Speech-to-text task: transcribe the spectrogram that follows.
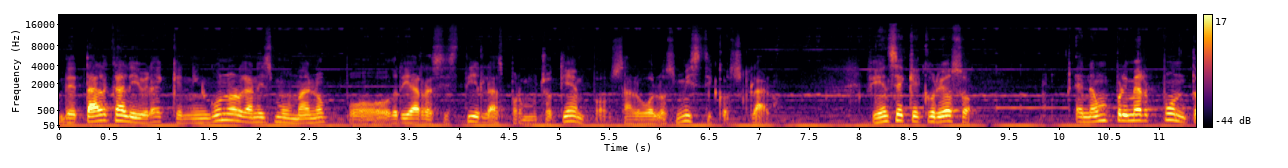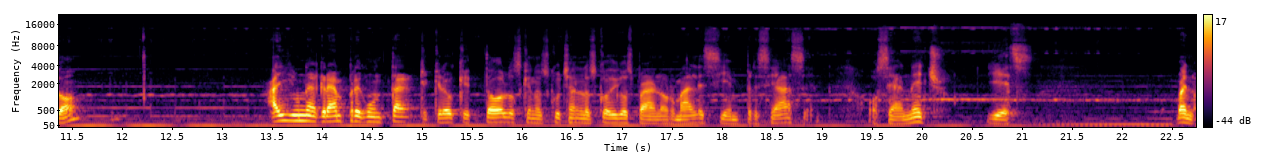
de tal calibre que ningún organismo humano podría resistirlas por mucho tiempo, salvo los místicos, claro. Fíjense qué curioso. En un primer punto, hay una gran pregunta que creo que todos los que nos escuchan los códigos paranormales siempre se hacen o se han hecho. Y es, bueno,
